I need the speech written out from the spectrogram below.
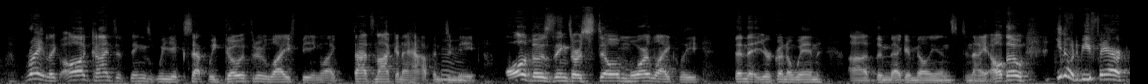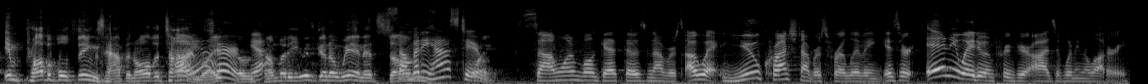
right like all kinds of things we accept we go through life being like that's not going to happen to hmm. me all of those things are still more likely than that you're going to win uh, the mega millions tonight although you know to be fair improbable things happen all the oh, time oh, yeah, right sure. so yeah. somebody is going to win at some somebody has to point. Someone will get those numbers. Oh, wait, you crunch numbers for a living. Is there any way to improve your odds of winning the lottery?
